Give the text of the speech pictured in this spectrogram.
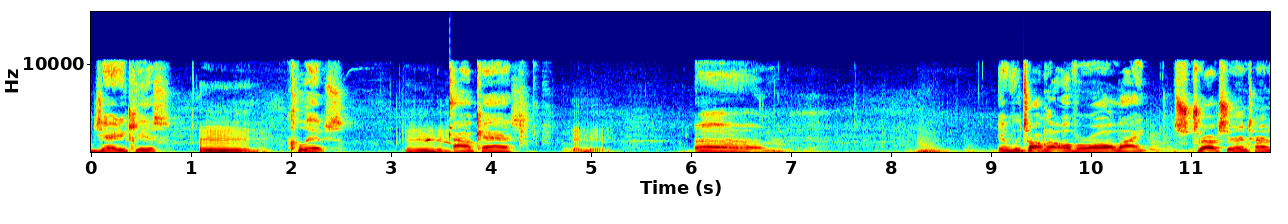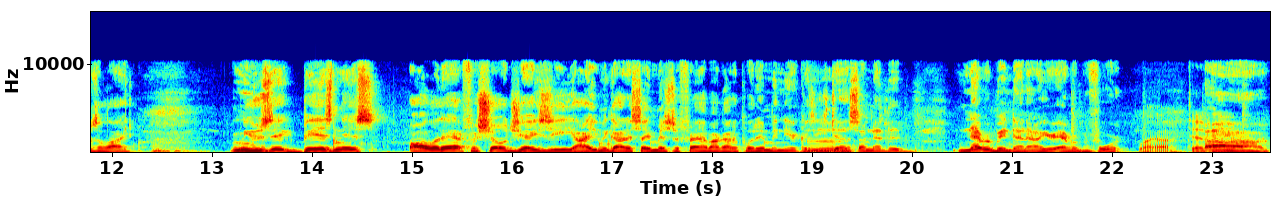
Jadakiss, Mm. Clipse, Mm. Outkast. Um, if we talking overall like structure in terms of like music, business, all of that for sure. Jay Z. I even got to say Mr. Fab. I got to put him in there because he's Mm. done something that had never been done out here ever before. Wow. Definitely. Um,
